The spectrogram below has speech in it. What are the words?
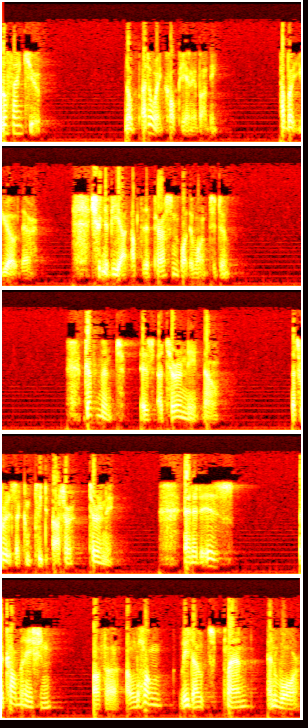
No thank you. No, I don't want to copy anybody. How about you out there? Shouldn't it be up to the person what they want to do? Government is a tyranny now. That's where it is, a complete, utter tyranny. And it is the culmination of a, a long laid out plan and war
